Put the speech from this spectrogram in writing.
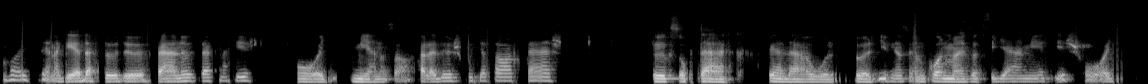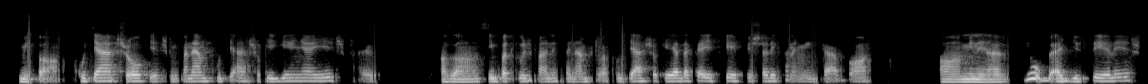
vagy tényleg érdeklődő felnőtteknek is, hogy milyen az a feledős kutyatartás. Ők szokták például fölhívni az önkormányzat figyelmét is, hogy mik a kutyások, és mik a nem kutyások igényei is. Az a szimpatikus bennük, hogy nem csak a kutyások érdekeit képviselik, hanem inkább a, a minél jobb együttélés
